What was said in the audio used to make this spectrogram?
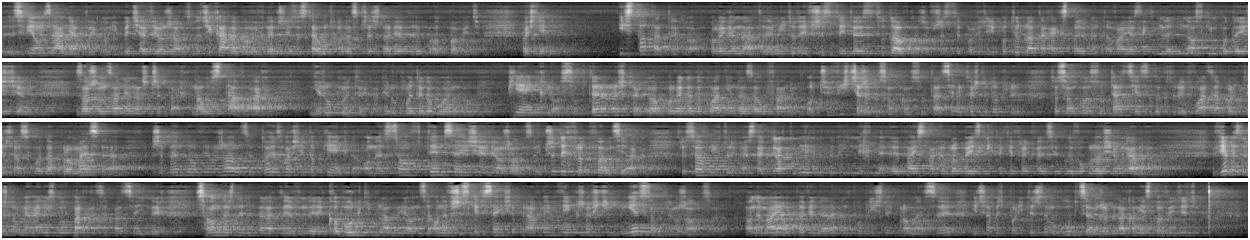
związania tego i bycia wiążącym. To ciekawe, bo wewnętrznie została udzielona sprzeczna odpowiedź. Właśnie istota tego polega na tym, i tutaj wszyscy, i to jest cudowne, że wszyscy powiedzieli, po tylu latach eksperymentowania z takim leninowskim podejściem zarządzania na szczytach, na ustawach, nie róbmy tego, nie róbmy tego błędu. Piękno, subtelność tego polega dokładnie na zaufaniu. Oczywiście, że to są konsultacje, ale ktoś tu doplnił. To są konsultacje, co do których władza polityczna składa promesę, że będą wiążące. To jest właśnie to piękno. One są w tym sensie wiążące. I przy tych frekwencjach, które są w niektórych miastach, gratuluję, gdyby w innych państwach europejskich takie frekwencje były w ogóle osiągane. Wiele zresztą mechanizmów partycypacyjnych, sondaż deliberatywny, komórki planujące, one wszystkie w sensie prawnym w większości nie są wiążące. One mają pewien element publicznej promesy i trzeba być politycznym głupcem, żeby na koniec powiedzieć,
